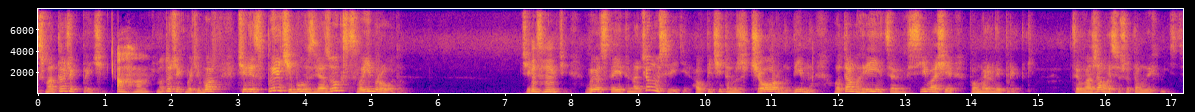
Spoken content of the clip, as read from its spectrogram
Шматочок печі. Ага. Шматочок печі. Бо через печі був зв'язок зі своїм родом. Через Мгм. печі. Ви от стоїте на цьому світі, а в печі там ж чорно, димно, отам гріються всі ваші померлі предки. Це вважалося, що там у них місце.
